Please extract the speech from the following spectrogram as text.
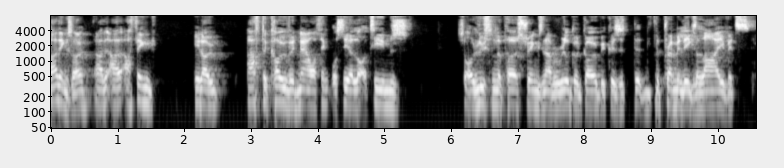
I think so. I, I, think, you know, after COVID now, I think we'll see a lot of teams sort of loosen the purse strings and have a real good go because the, the Premier League's alive. It's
